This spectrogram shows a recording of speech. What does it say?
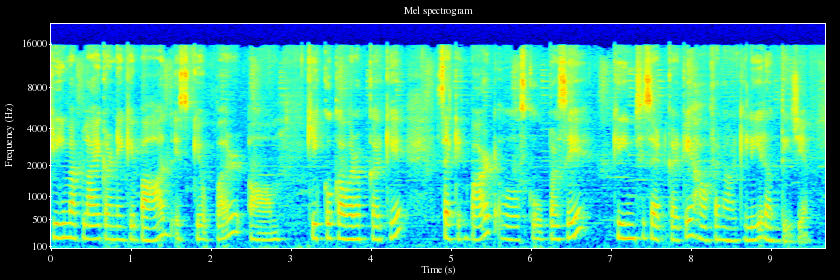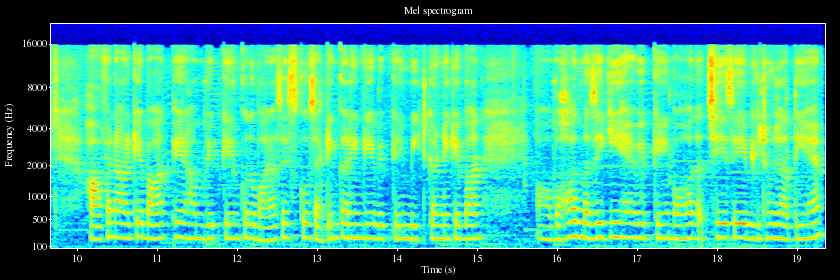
क्रीम अप्लाई करने के बाद इसके ऊपर केक को कवर अप करके सेकंड पार्ट उसको ऊपर से क्रीम से सेट करके हाफ़ एन आवर के लिए रख दीजिए। हाफ़ एन आवर के बाद फिर हम विप क्रीम को दोबारा से इसको सेटिंग करेंगे। विप क्रीम बीट करने के बाद बहुत मज़े की है विप क्रीम बहुत अच्छे से बीट हो जाती है।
